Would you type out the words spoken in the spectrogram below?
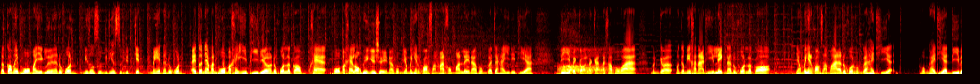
แล้วก็ไม่โผล่มาอีกเลยนะทุกคนมีส่วนสูงอยู่ที่ 0.7 เมตรนะทุกคนไอตัวเนี้ยมันโผล่มาแค่ EP เดียวนะทุกคนแล้วก็แค่โผล่มาแค่ร้องเพลงเฉยๆนะผมยังไม่เห็นความสามารถของมันเลยนะ ผมก็จะให้อยู่ที่เทียดีไปก่อนแล้วกันนะครับ เพราะว่ามันก็มันก็มีขนาดที่เล็กนะทุกคนแล้วก็ ยังไม่เห็นความสามารถนะทุกคนผมก็ให้ทียผมให้เทียดีไป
